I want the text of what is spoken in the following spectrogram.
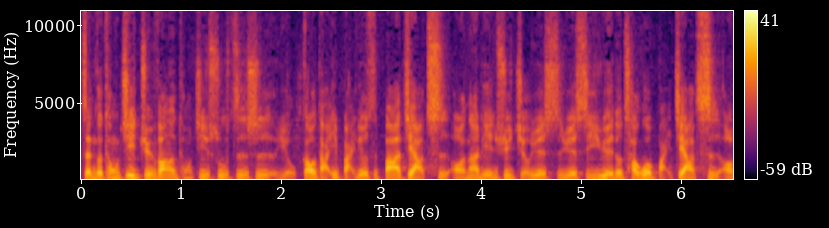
整个统计军方的统计数字是有高达一百六十八架次哦。那连续九月、十月、十一月都超过百架次哦。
